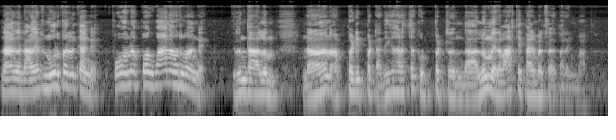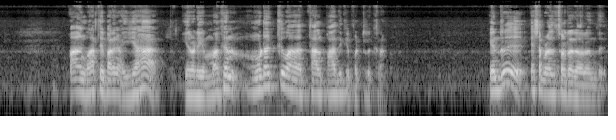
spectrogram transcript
நாங்கள் நாங்கள் நூறு பேர் இருக்காங்க. போனால் போங்க வாரம் வருவாங்க. இருந்தாலும் நான் அப்படிப்பட்ட அதிகாரத்துக்கு உட்பட்டிருந்தாலும் என் வார்த்தை பயன்படுத்துறது பாருங்க பாப்போம் வாங்க வார்த்தை பாருங்க. ஐயா என்னுடைய மகன் முடக்குவாதத்தால் பாதிக்கப்பட்டிருக்கிறான். என்று ஏசப்பட சொல்கிறார் அவர் வந்து.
